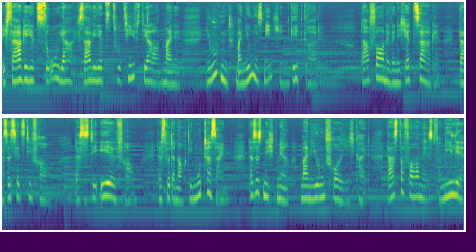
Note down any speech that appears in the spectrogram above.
Ich sage jetzt so ja, ich sage jetzt zutiefst ja und meine Jugend, mein junges Mädchen geht gerade. Da vorne, wenn ich jetzt sage, das ist jetzt die Frau, das ist die Ehefrau, das wird dann auch die Mutter sein. Das ist nicht mehr meine Jungfräulichkeit. Das da vorne ist Familie.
